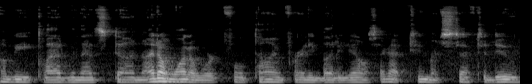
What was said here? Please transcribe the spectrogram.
I'll be glad when that's done. I don't want to work full time for anybody else. I got too much stuff to do.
